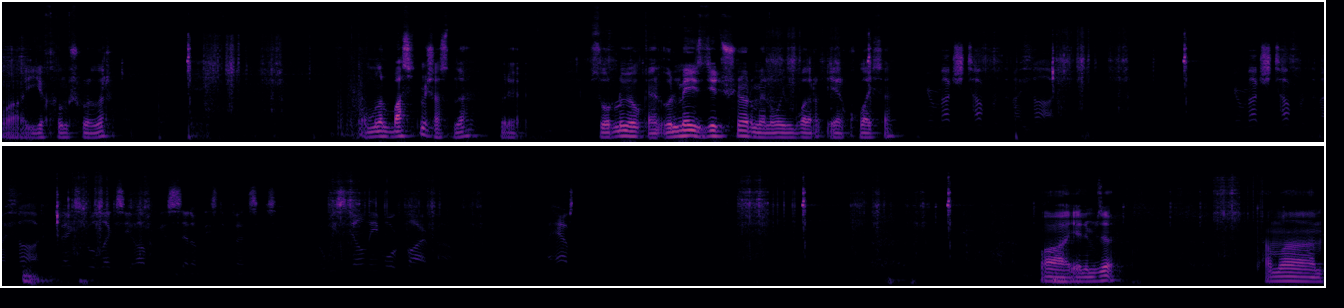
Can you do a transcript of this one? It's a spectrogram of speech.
Vay yıkılmış buralar. Ya Bunlar basitmiş aslında. Böyle zorluğu yok yani. Ölmeyiz diye düşünüyorum yani oyun bu kadar eğer kolaysa. You're much tougher than I thought. You're much tougher than I thought, thanks to Alexei helping us set up these defenses. But we still need more firepower. I have Vay elimize. Tamam.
